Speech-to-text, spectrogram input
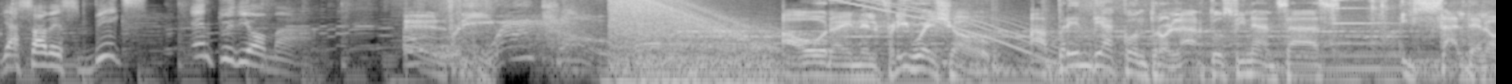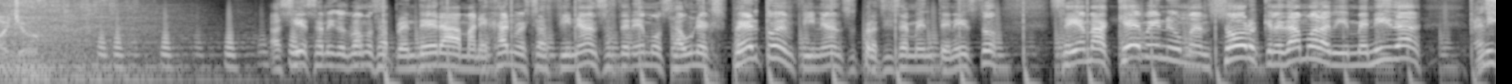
ya sabes, VIX en tu idioma. El Ahora en el Freeway Show, aprende a controlar tus finanzas y sal del hoyo. Así es, amigos, vamos a aprender a manejar nuestras finanzas. Tenemos a un experto en finanzas precisamente en esto. Se llama Kevin Humansor, que le damos la bienvenida. Mi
